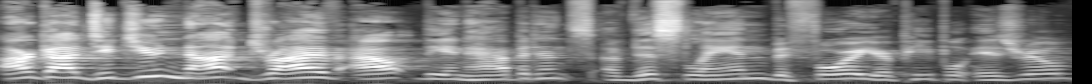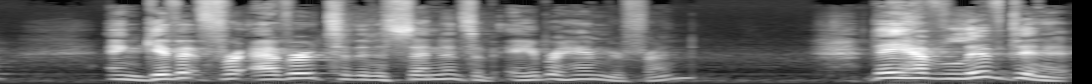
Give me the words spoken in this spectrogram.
Our God, did you not drive out the inhabitants of this land before your people Israel and give it forever to the descendants of Abraham, your friend? They have lived in it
